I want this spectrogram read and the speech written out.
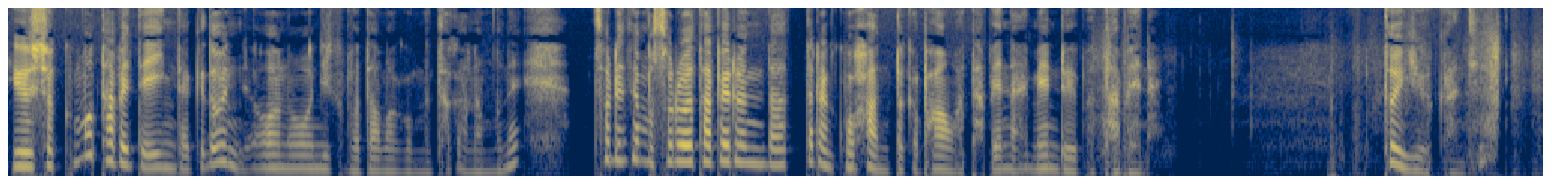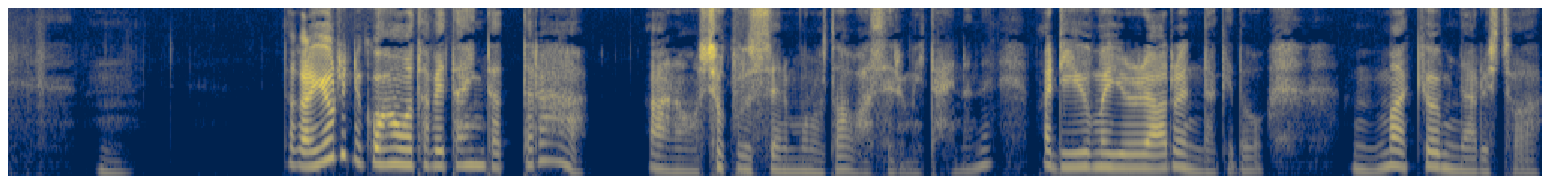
夕食も食べていいんだけど、あの、お肉も卵も魚もね。それでもそれを食べるんだったらご飯とかパンは食べない。麺類も食べない。という感じ。うん。だから夜にご飯を食べたいんだったら、あの、植物性のものと合わせるみたいなね。まあ、理由もいろいろあるんだけど、うん、まあ、興味のある人は、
